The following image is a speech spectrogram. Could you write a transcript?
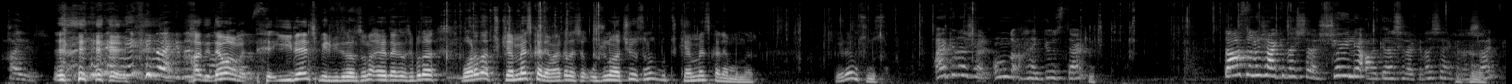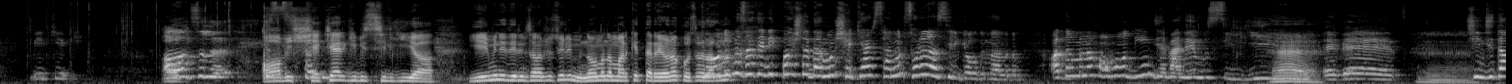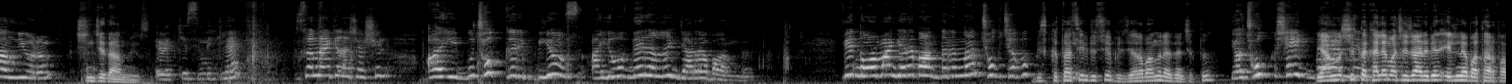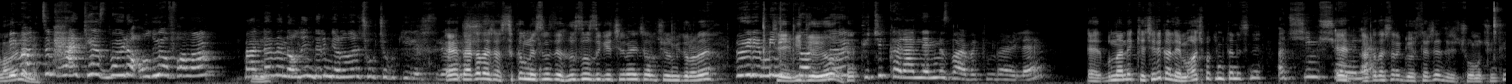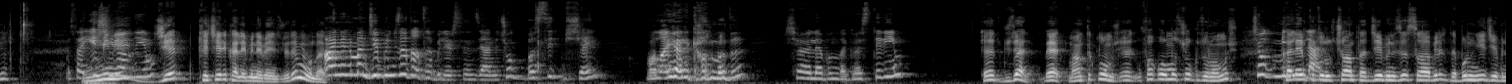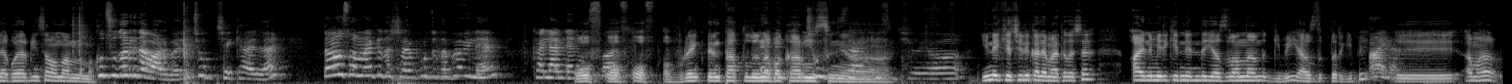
Hayır. En yakın arkadaşım Hadi devam et. İğrenç bir videodan sonra. Evet arkadaşlar bu da bu arada tükenmez kalem arkadaşlar. Ucunu açıyorsunuz bu tükenmez kalem bunlar. Görüyor musunuz? Arkadaşlar onu da ha, göster. Daha sonra arkadaşlar şöyle arkadaşlar arkadaşlar arkadaşlar. 1 2 3 Altılı. Abi şeker gibi silgi ya. Yemin ederim sana bir şey söyleyeyim mi? Normalde markette reyona koysalar ben Gördün mü zaten ilk başta ben bunu şeker sandım sonradan silgi olduğunu anladım. Adamına ho ho deyince ben dedim bu silgi. He. Evet. Çince'de anlıyorum. Çince'de anlıyorsun. Evet kesinlikle. Sonra arkadaşlar şöyle ay bu çok garip biliyor musun? Aloe veralı yara bandı. Ve normal yara bandlarından çok çabuk Biz kırtasiye videosu yapıyoruz. Yara bandı nereden çıktı? ya çok şey beğendim. Yanlışlıkla kalem açacağını bir eline batar falan bir öyle mi? baktım herkes böyle alıyor falan. Ben de hemen alayım dedim yaraları çok çabuk iyileştiriyor. Evet arkadaşlar sıkılmıyorsunuz diye hızlı hızlı geçirmeye çalışıyorum videoları. Böyle minik Şey, dörtlü videoyu- küçük kalemlerimiz var bakın böyle. Evet bunlar ne? Keçeli kalem mi? Aç bakayım bir tanesini. Açayım şöyle. Evet arkadaşlara göstereceğiz dedi çoğunu çünkü. Mesela yeşil Mini alayım. cep keçeli kalemine benziyor değil mi bunlar? Aynen hemen cebinize de atabilirsiniz yani. Çok basit bir şey. Vallahi yer kalmadı. Şöyle bunu da göstereyim. Evet güzel. Evet mantıklı olmuş. Evet ufak olması çok güzel olmuş. Çok minikler. Kalem kutuluk çanta cebinize sığabilir de bunu niye cebine koyar bir insan onu anlamam. Kutuları da var böyle. Çok şekerler. Daha sonra arkadaşlar burada da böyle kalemlerimiz Of var. of of of renklerin tatlılığına Evet, bakar çok mısın güzel ya? gözüküyor ya. Yine keçeli kalem arkadaşlar. Aynı Melike'nin elinde yazılanlar gibi yazdıkları gibi. Aynen. Ee, ama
